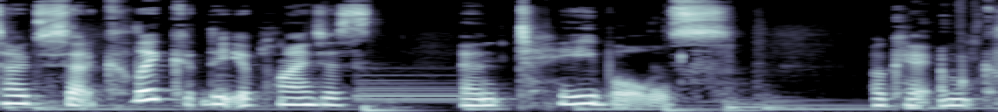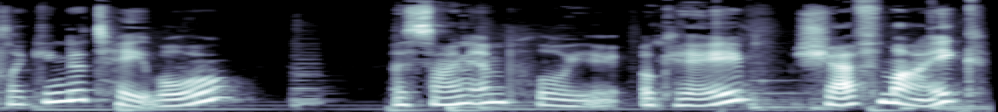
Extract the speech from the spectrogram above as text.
Time to set. Click the appliances and tables. Okay, I'm clicking the table. Assign employee. Okay, Chef Mike,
